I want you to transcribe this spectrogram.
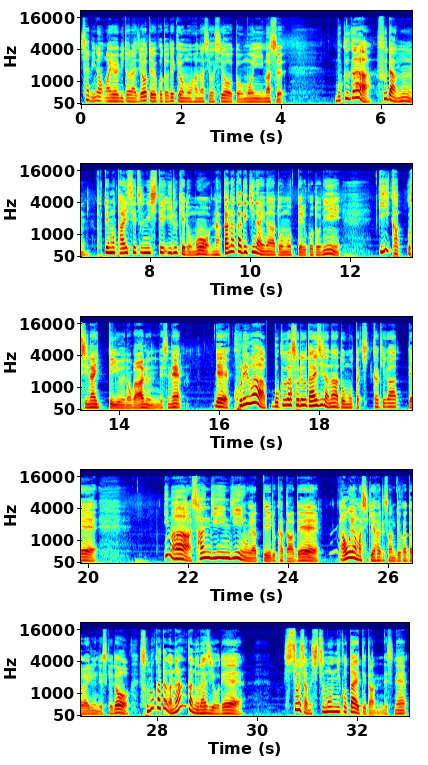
シャビの迷い人ラジオということで今日もお話をしようと思います。僕が普段とても大切にしているけどもなかなかできないなと思っていることにいい格好しないっていうのがあるんですね。で、これは僕がそれを大事だなと思ったきっかけがあって、今参議院議員をやっている方で、青山茂春さんという方がいるんですけど、その方がなんかのラジオで視聴者の質問に答えてたんですね。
